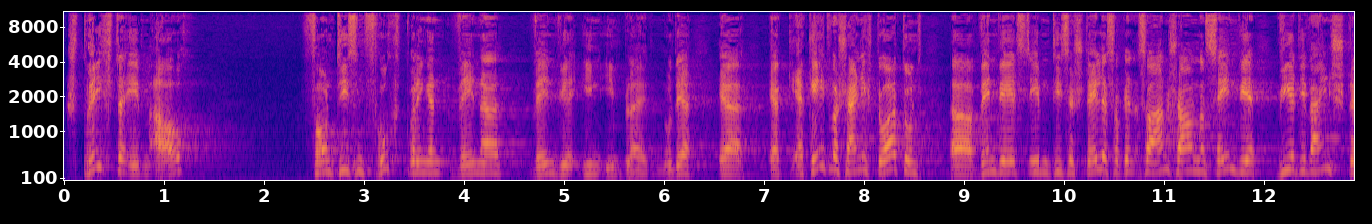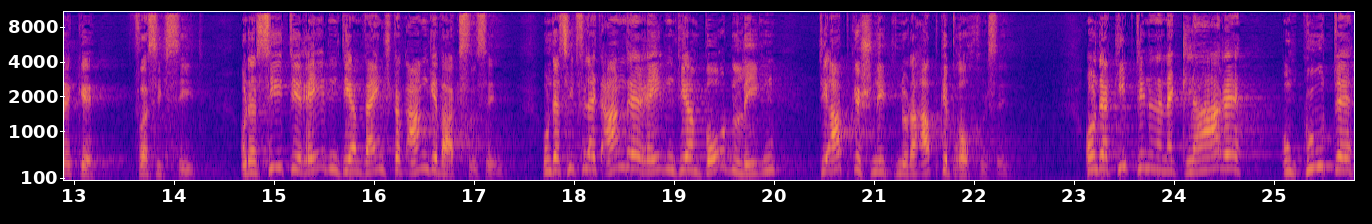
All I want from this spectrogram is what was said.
spricht er eben auch von diesem Fruchtbringen, wenn, er, wenn wir in ihm bleiben. Und er, er, er, er geht wahrscheinlich dort und äh, wenn wir jetzt eben diese Stelle so, so anschauen, dann sehen wir, wie er die Weinstöcke vor sich sieht. Und er sieht die Reben, die am Weinstock angewachsen sind. Und er sieht vielleicht andere Reben, die am Boden liegen, die abgeschnitten oder abgebrochen sind. Und er gibt ihnen eine klare und gute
